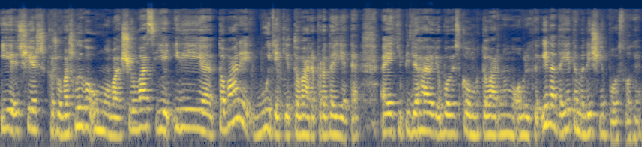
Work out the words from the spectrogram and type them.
І ще ж кажу, важлива умова, що у вас є і товари, будь-які товари продаєте, е, які підлягають обов'язковому товарному обліку, і надаєте медичні послуги.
